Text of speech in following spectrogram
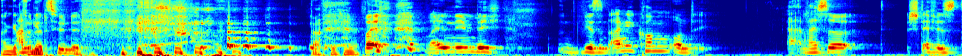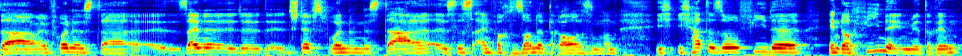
angezündet. angezündet. Dachte ich mir. Weil, weil nämlich wir sind angekommen und äh, weißt du, Steff ist da, meine Freundin ist da, seine Steffs Freundin ist da, es ist einfach Sonne draußen und ich, ich hatte so viele Endorphine in mir drin,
